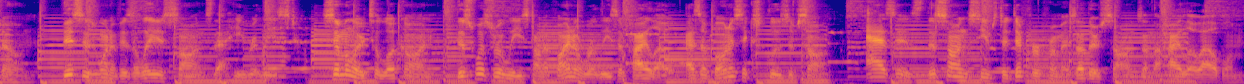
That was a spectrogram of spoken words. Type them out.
Moonstone. This is one of his latest songs that he released. Similar to Look On, this was released on a vinyl release of Hilo as a bonus exclusive song. As is, this song seems to differ from his other songs on the Hilo album,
